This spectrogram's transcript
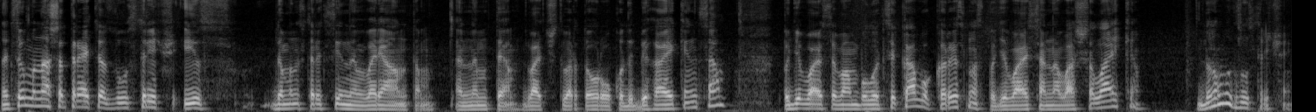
На цьому наша третя зустріч із демонстраційним варіантом НМТ 24 року добігає кінця. Сподіваюся, вам було цікаво, корисно. Сподіваюся на ваші лайки. До нових зустрічей!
